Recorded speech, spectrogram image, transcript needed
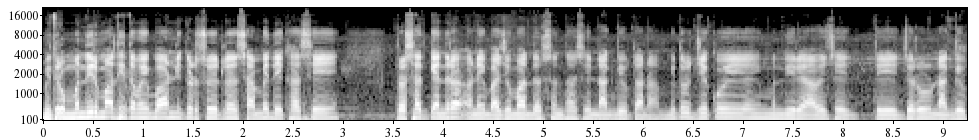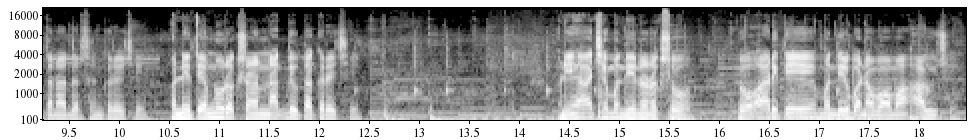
મિત્રો, મંદિરમાંથી તમે બહાર નીકળશો એટલે સામે દેખાશે પ્રસાદ કેન્દ્ર અને બાજુમાં દર્શન થશે નાગદેવતાના. મિત્રો, જે કોઈ અહીં મંદિરે આવે છે, તે જરૂર નાગદેવતાના દર્શન કરે છે અને તેમનું રક્ષણ નાગદેવતા કરે છે. અને આ છે મંદિરનો નકશો. તો આ રીતે મંદિર બનાવવામાં આવ્યું છે.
